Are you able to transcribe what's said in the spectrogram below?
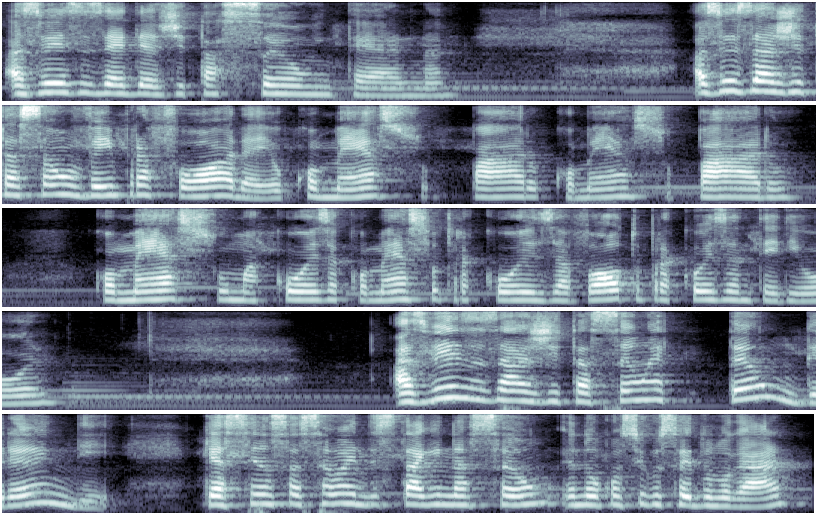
às vezes é de agitação interna. Às vezes a agitação vem para fora, eu começo, paro, começo, paro, começo uma coisa, começo outra coisa, volto para a coisa anterior. Às vezes a agitação é tão grande que a sensação é de estagnação, eu não consigo sair do lugar.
